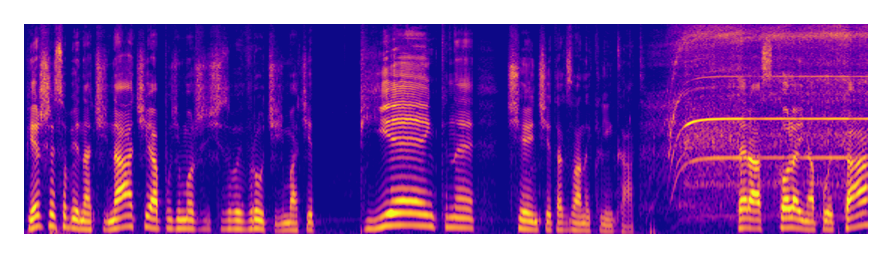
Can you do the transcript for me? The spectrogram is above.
Pierwsze sobie nacinacie, a później możecie sobie wrócić. Macie piękne cięcie, tak zwany cut. Teraz kolejna płytka.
